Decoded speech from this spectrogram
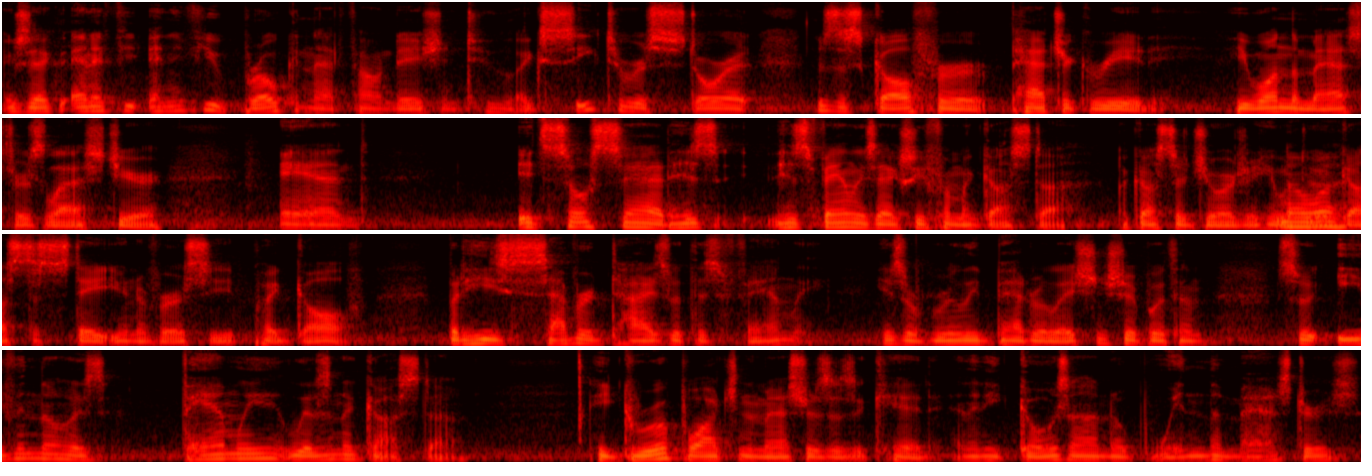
Exactly. And if you, and if you've broken that foundation too, like seek to restore it. There's this golfer Patrick Reed. He won the Masters last year, and it's so sad. His his family's actually from Augusta, Augusta, Georgia. He went No to way. Augusta State University, played golf, but he's severed ties with his family. He has a really bad relationship with him. So even though his family lives in Augusta, he grew up watching the Masters as a kid, and then he goes on to win the Masters.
